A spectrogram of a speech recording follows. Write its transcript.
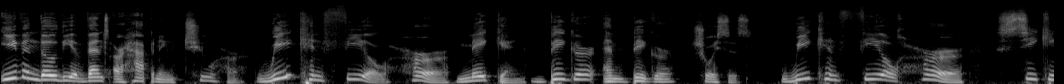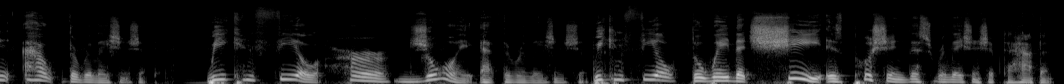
Even though the events are happening to her, we can feel her making bigger and bigger choices. We can feel her seeking out the relationship. We can feel her joy at the relationship. We can feel the way that she is pushing this relationship to happen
